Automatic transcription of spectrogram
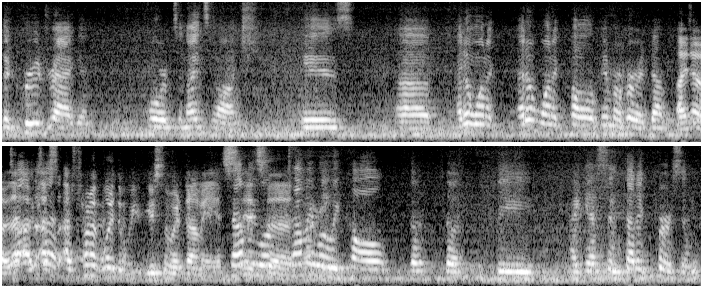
the Crew Dragon for tonight's launch is, uh, I don't want to, I don't want to call him or her a dummy. I know. That, I, Tell- I, was, I was trying to avoid the use of the word dummy. It's, Tell me what, uh, tell me what we call the, the, the, I guess, synthetic person.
